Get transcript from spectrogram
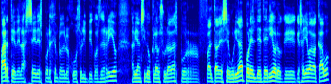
parte de las sedes, por ejemplo, de los Juegos Olímpicos de Río habían sido clausuradas por falta de seguridad, por el deterioro que, se ha llevado a cabo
